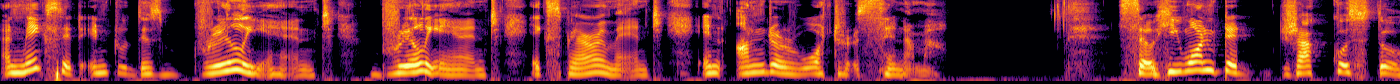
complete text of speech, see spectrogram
and makes it into this brilliant, brilliant experiment in underwater cinema. So he wanted Jacques Cousteau,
